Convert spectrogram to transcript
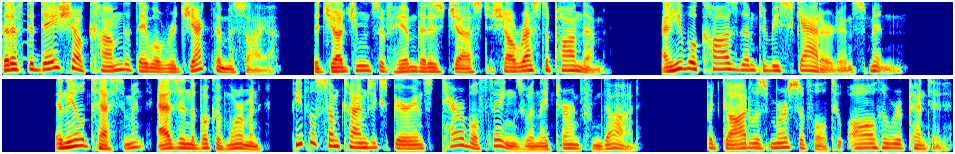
that if the day shall come that they will reject the Messiah, the judgments of him that is just shall rest upon them, and he will cause them to be scattered and smitten. In the Old Testament, as in the Book of Mormon, people sometimes experienced terrible things when they turned from God. But God was merciful to all who repented.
